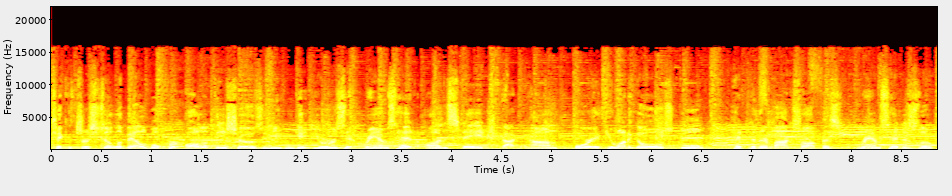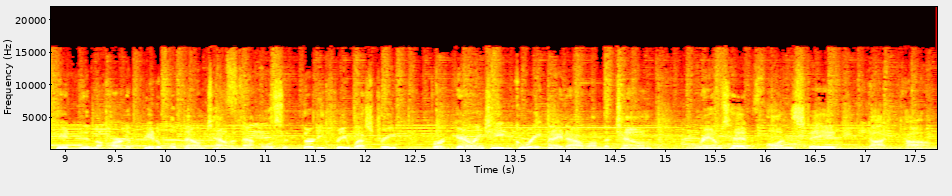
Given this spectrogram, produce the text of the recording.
Tickets are still available for all of these shows, and you can get yours at ramsheadonstage.com. Or if you want to go old school, head to their box office. Ram's Head is located in the heart of beautiful downtown Annapolis at 33 West Street. For a guaranteed great night out on the town, ramsheadonstage.com.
